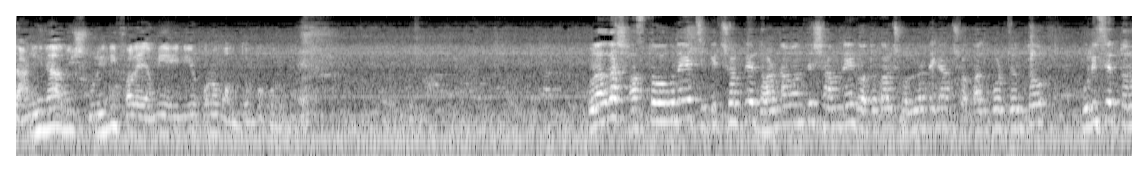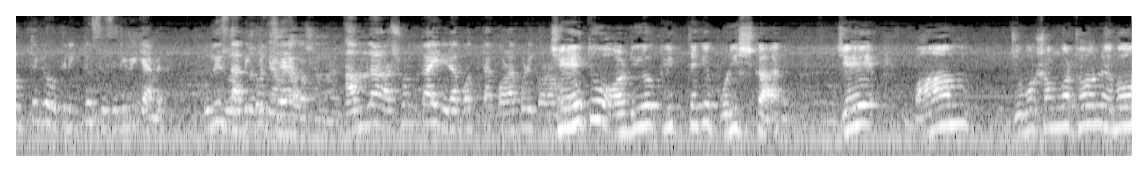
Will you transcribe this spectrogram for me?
জানি না আমি শুনিনি ফলে আমি এই নিয়ে কোনো মন্তব্য করব না। কুলালদা স্বাস্থ্য ভবনে চিকিৎসকদের ধর্ণা মঞ্চের সামনে গতকাল সন্ধ্যা থেকে আজ সকাল পর্যন্ত পুলিশের তরফ থেকে অতিরিক্ত সিসিটিভি ক্যামেরা পুলিশ দাবি করছে ক্যামেরা বসানো হয়েছে। হামলার আশঙ্কায় নিরাপত্তা কড়াকড়ি করা যেহেতু অডিও ক্লিপ থেকে পরিষ্কার যে বাম যুব সংগঠন এবং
